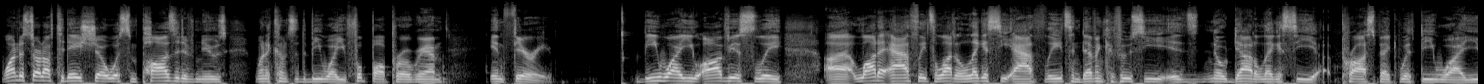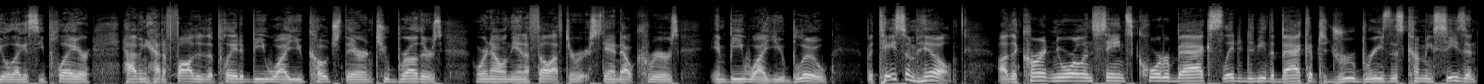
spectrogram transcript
Wanted to start off today's show with some positive news when it comes to the BYU football program in theory. BYU, obviously, uh, a lot of athletes, a lot of legacy athletes, and Devin Kaufusi is no doubt a legacy prospect with BYU, a legacy player, having had a father that played at BYU, coached there, and two brothers who are now in the NFL after standout careers in BYU Blue. But Taysom Hill, uh, the current New Orleans Saints quarterback, slated to be the backup to Drew Brees this coming season,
